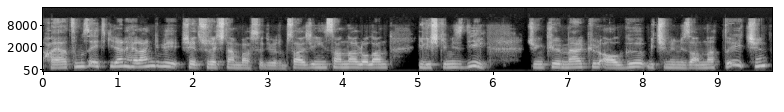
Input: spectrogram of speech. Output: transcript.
hayatımızı etkileyen herhangi bir şey süreçten bahsediyorum. Sadece insanlarla olan ilişkimiz değil. Çünkü Merkür algı biçimimizi anlattığı için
